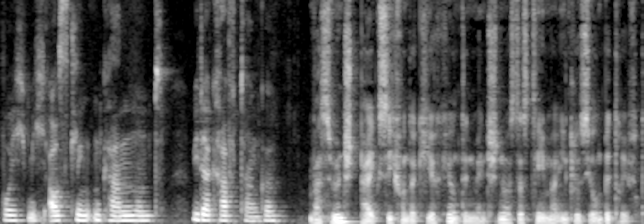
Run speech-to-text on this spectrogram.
wo ich mich ausklinken kann und wieder Kraft tanke. Was wünscht Peik sich von der Kirche und den Menschen, was das Thema Inklusion betrifft?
